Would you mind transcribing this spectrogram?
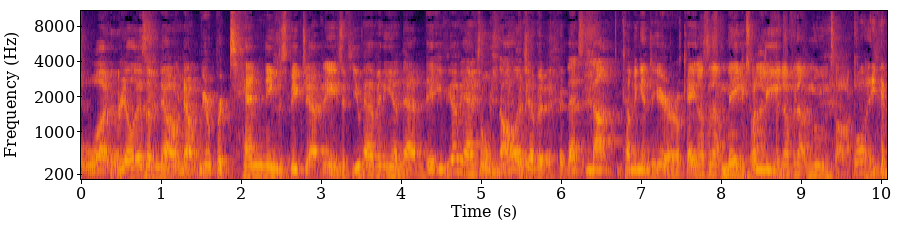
What realism? No, no. We are pretending to speak Japanese. If you have any of that, if you have any actual knowledge of it, that's not coming into here. Okay, Enough this of is that moon make talk. believe. Enough of that moon talk. Well, he can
